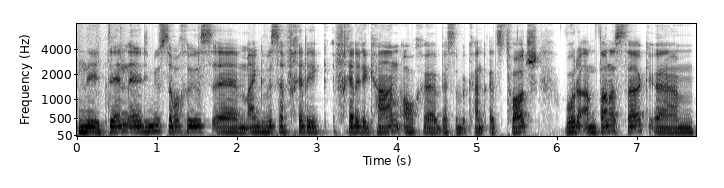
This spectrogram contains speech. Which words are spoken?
nee, denn äh, die News der Woche ist ähm, ein gewisser Frederik Frederik Hahn, auch äh, besser bekannt als Torch, wurde am Donnerstag ähm,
